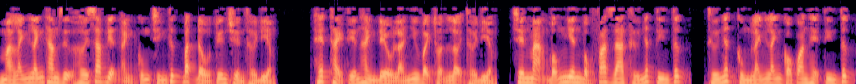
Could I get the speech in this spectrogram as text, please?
mà lãnh lãnh tham dự hơi sáp điện ảnh cung chính thức bắt đầu tuyên truyền thời điểm. Hết thảy tiến hành đều là như vậy thuận lợi thời điểm, trên mạng bỗng nhiên bộc phát ra thứ nhất tin tức, thứ nhất cùng lãnh lãnh có quan hệ tin tức.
